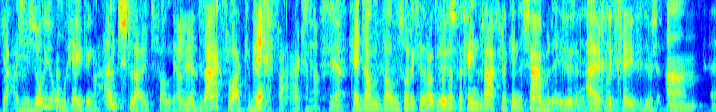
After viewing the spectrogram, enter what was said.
Ja, als je zo je omgeving uitsluit van in je draagvlak wegvaagt, dan, dan zorg je er ook voor dus dat er geen draagvlak in de samenleving dus eigenlijk geef je dus aan, uh,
